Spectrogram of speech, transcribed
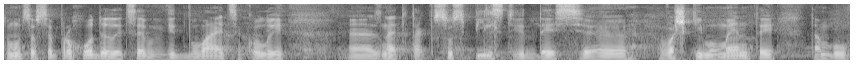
Тому це все проходили. Це відбувається, коли, е, знаєте так, в суспільстві десь е, важкі моменти. Там був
